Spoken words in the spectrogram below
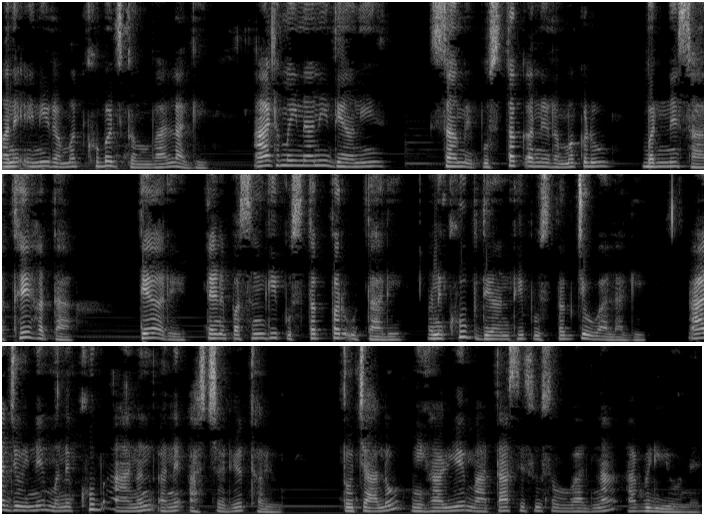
અને એની રમત ખૂબ જ ગમવા લાગી. આઠ મહિનાની ધ્યાની સામે પુસ્તક અને રમકડું બંને સાથે હતા. ત્યારે તેણે પસંદગી પુસ્તક પર ઉતારી અને ખૂબ ધ્યાનથી પુસ્તક જોવા લાગી. આ જોઈને મને ખૂબ આનંદ અને આશ્ચર્ય થયું. તો ચાલો નિહાળીએ માતા શિશુ સંવાદના આ વિડીયોને.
